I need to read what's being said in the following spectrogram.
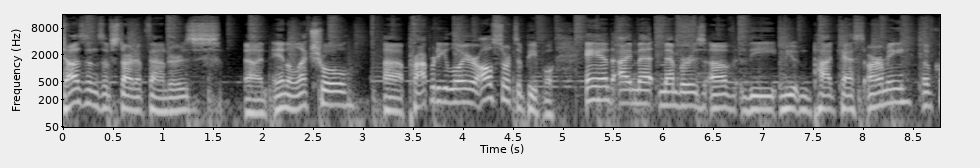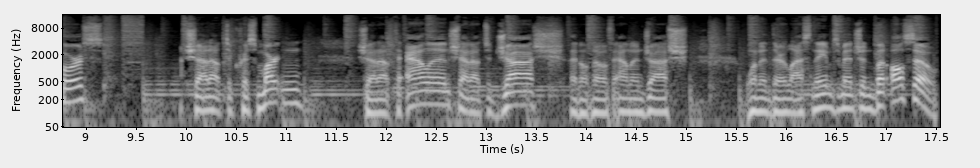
dozens of startup founders, an intellectual uh, property lawyer, all sorts of people. And I met members of the Mutant Podcast Army, of course. Shout out to Chris Martin. Shout out to Alan. Shout out to Josh. I don't know if Alan and Josh wanted their last names mentioned, but also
